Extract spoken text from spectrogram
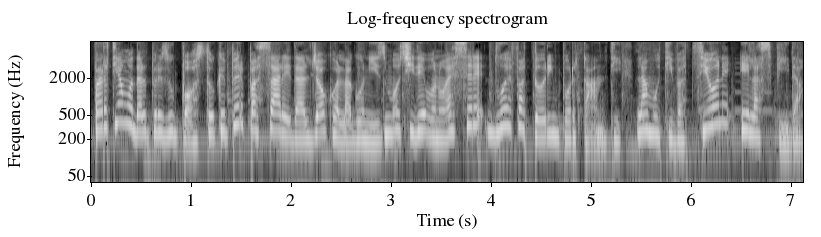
Partiamo dal presupposto che per passare dal gioco all'agonismo ci devono essere due fattori importanti, la motivazione e la sfida.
